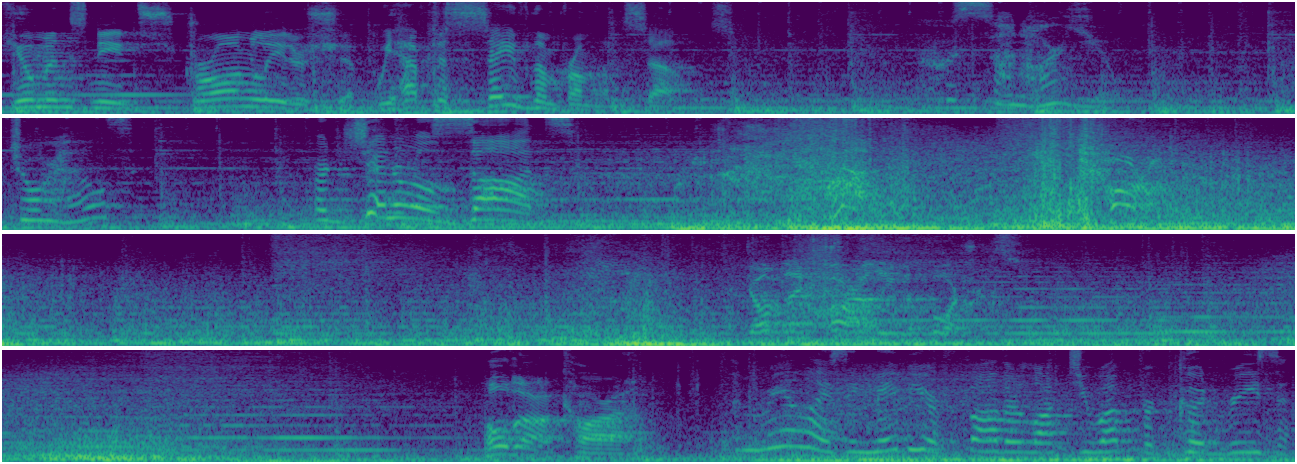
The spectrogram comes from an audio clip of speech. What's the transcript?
Humans need strong leadership. We have to save them from themselves. Whose son are you? Jor-El's? Or General Zod's? Don't Kara. I'm realizing maybe your father locked you up for good reason.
